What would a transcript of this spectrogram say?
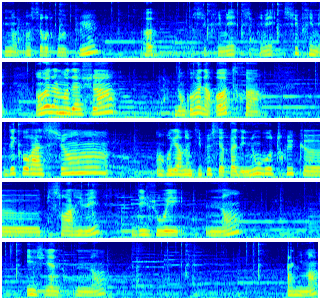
Sinon, on s'y retrouve plus. Hop, supprimer, supprimer, supprimer. On va dans le mode achat. Donc, on va dans autre. Décoration on regarde un petit peu s'il n'y a pas des nouveaux trucs euh, qui sont arrivés. Des jouets, non. Hygiène, non. Aliments,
